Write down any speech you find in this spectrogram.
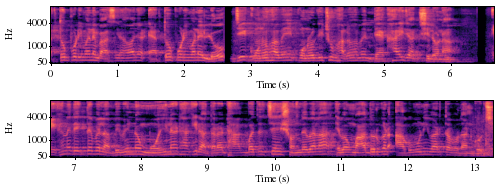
এত পরিমাণে বাসির আওয়াজ আর এত পরিমাণে লোক যে কোনোভাবে কোনো কিছু ভালোভাবে দেখাই যাচ্ছিল না। এখানে দেখতে পেলাম বিভিন্ন মহিলা ঠাকিরা তারা ঢাক বাজাচ্ছে সন্ধেবেলা এবং মা দুর্গার আগমনী বার্তা প্রদান করছে।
